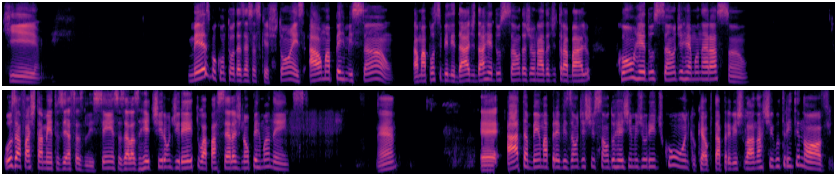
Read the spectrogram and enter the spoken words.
que, mesmo com todas essas questões, há uma permissão, há uma possibilidade da redução da jornada de trabalho com redução de remuneração. Os afastamentos e essas licenças, elas retiram direito a parcelas não permanentes. Né? É, há também uma previsão de extinção do regime jurídico único, que é o que está previsto lá no artigo 39.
